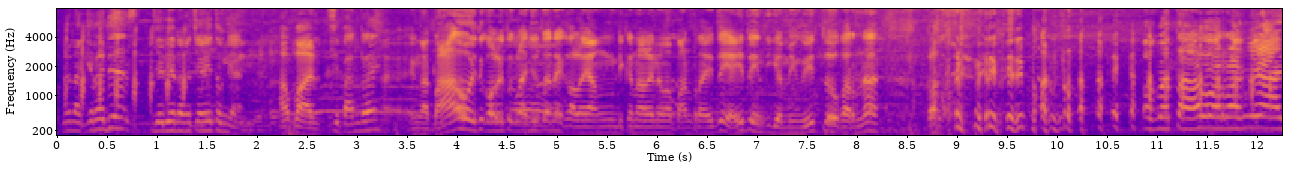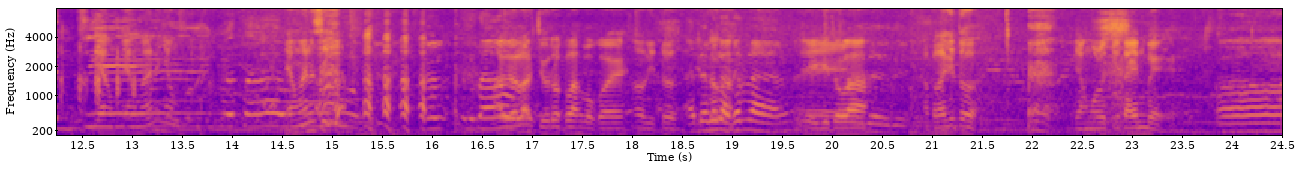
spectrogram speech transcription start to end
Dan akhirnya dia jadian sama cewek itu enggak? Apaan? Si Pandrai? Eh, nggak tahu itu kalau itu kelanjutannya kalau yang dikenalin sama Panrai itu ya itu yang tiga minggu itu karena kelakuannya mirip-mirip Panrai. Oh gua tahu orangnya anjing. Yang yang mana nyong? Gua tahu. Yang mana sih? Tahu. Adalah curug lah pokoknya. Oh gitu. Ada lu gak kenal. Ya gitulah. Apalagi tuh yang mau lo ceritain, Be? Eh,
